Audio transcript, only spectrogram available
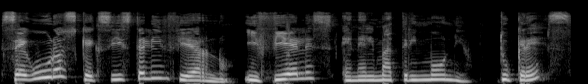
seguros que existe el infierno y fieles en el matrimonio. ¿Tú crees?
